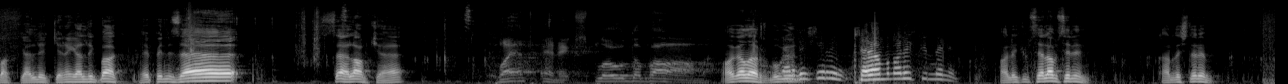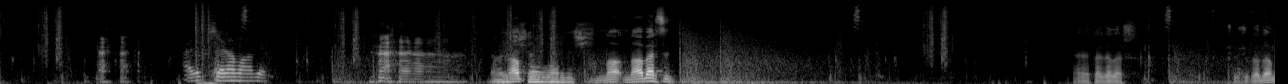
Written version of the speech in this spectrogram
bak geldik gene geldik bak. Hepinize selam ke. Plant and explode the bomb. Agalar bugün Kardeşlerim selamun aleyküm benim. aleyküm selam senin. Kardeşlerim. Aleyküm selam abi. Ne yap- Aleykümselam kardeş. Na, ne habersin? Evet agalar. Çocuk adam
